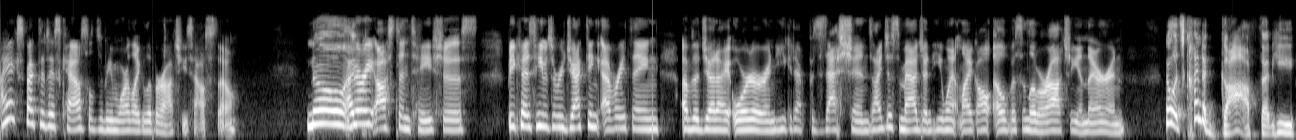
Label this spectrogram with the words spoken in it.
I expected his castle to be more like Liberace's house, though. No, I, Very ostentatious because he was rejecting everything of the Jedi Order and he could have possessions. I just imagine he went like all Elvis and Liberace in there and no, it's kind of goth that he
